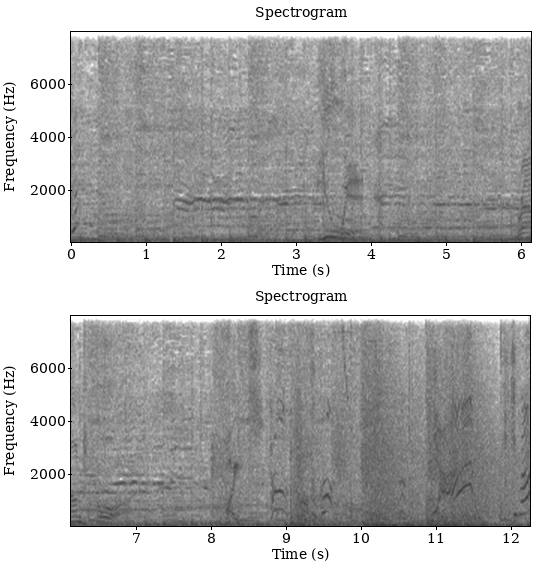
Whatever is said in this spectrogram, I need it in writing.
行行きま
